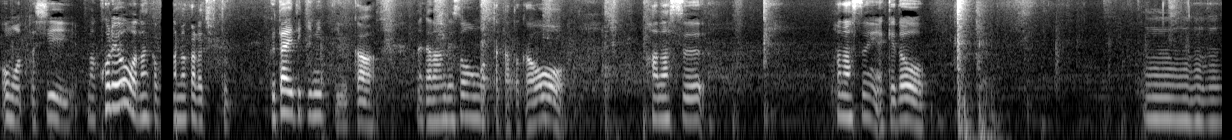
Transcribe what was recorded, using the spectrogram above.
思ったし、まあ、これをなんか今からちょっと具体的にっていうかなんかなんでそう思ったかとかを話す話すんやけどうん。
